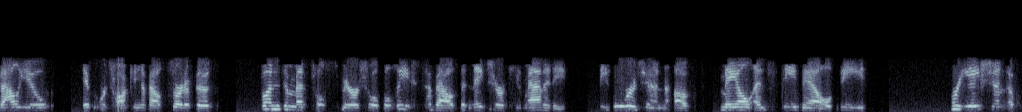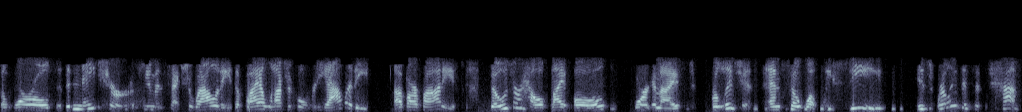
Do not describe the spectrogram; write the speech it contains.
value if we're talking about sort of those fundamental spiritual beliefs about the nature of humanity, the origin of male and female, the creation of the world, the nature of human sexuality, the biological reality of our bodies. Those are held by all organized religions. And so what we see is really this attempt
